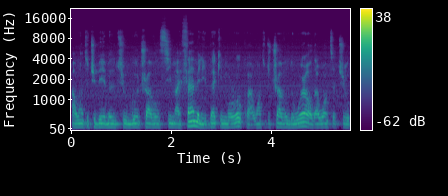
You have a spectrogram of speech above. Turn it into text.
I wanted to be able to go travel, see my family back in Morocco. I wanted to travel the world. I wanted to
